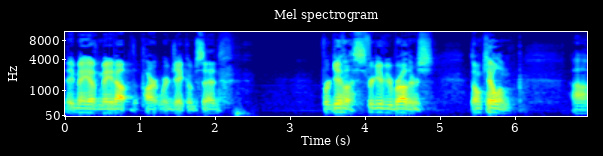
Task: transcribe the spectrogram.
they may have made up the part where Jacob said, Forgive us, forgive your brothers, don't kill them. Uh,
